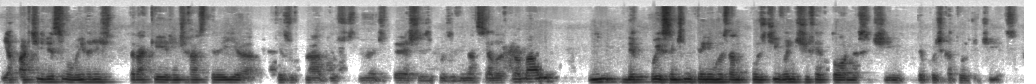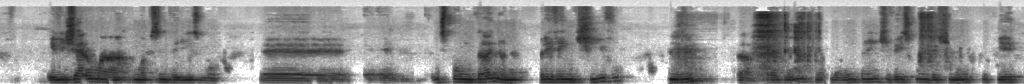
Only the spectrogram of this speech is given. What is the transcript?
E a partir desse momento a gente traqueia, a gente rastreia resultados né, de testes, inclusive na célula de trabalho, e depois, se a gente não tem nenhum resultado positivo, a gente retorna esse time depois de 14 dias. Ele gera uma, um absenteísmo é, é, espontâneo, né, preventivo, Uhum. Para a gente, vê isso como investimento, porque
